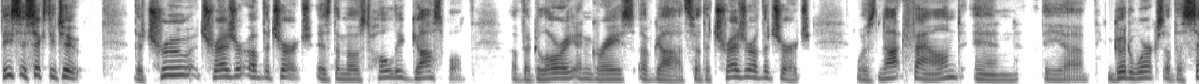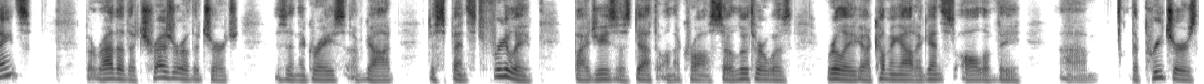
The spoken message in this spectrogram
Thesis 62 The true treasure of the church is the most holy gospel of the glory and grace of God. So the treasure of the church was not found in the uh, good works of the saints, but rather the treasure of the church is in the grace of God dispensed freely by Jesus' death on the cross. So Luther was really uh, coming out against all of the um, the preachers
